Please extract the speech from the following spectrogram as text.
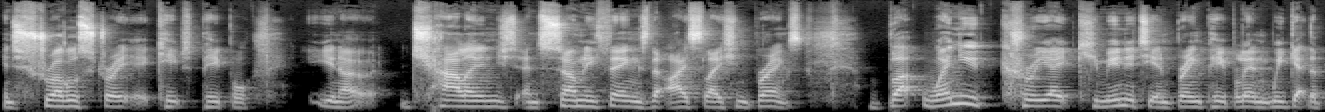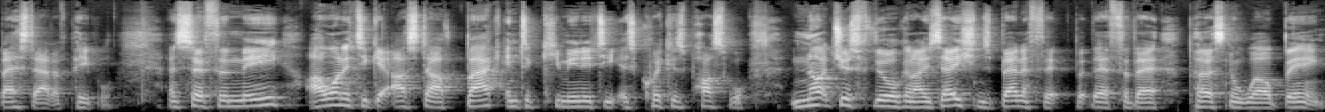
in struggle street. It keeps people, you know, challenged and so many things that isolation brings. But when you create community and bring people in, we get the best out of people. And so for me, I wanted to get our staff back into community as quick as possible, not just for the organization's benefit, but there for their personal well being.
